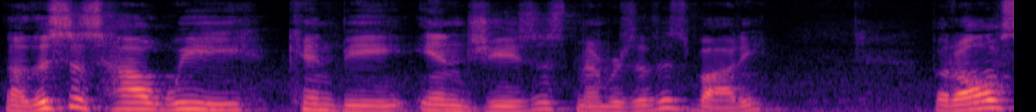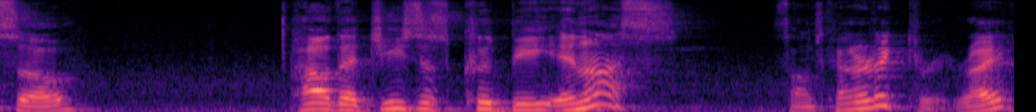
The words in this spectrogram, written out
Now, this is how we can be in Jesus, members of his body, but also how that Jesus could be in us. Sounds contradictory, right?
